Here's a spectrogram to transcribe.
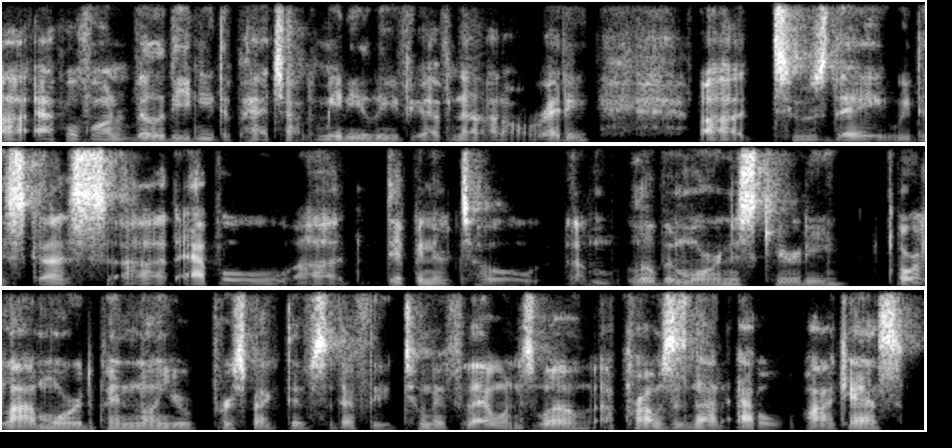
uh, Apple vulnerability you need to patch out immediately if you have not already. Uh, Tuesday we discuss uh, Apple uh, dipping their toe a little bit more into security or a lot more depending on your perspective. So definitely tune in for that one as well. I promise it's not Apple Podcast.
